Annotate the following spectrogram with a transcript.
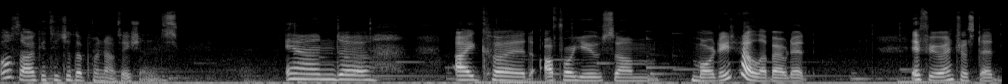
also, I could teach you the pronunciations. And, uh, I could offer you some more detail about it if you're interested.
